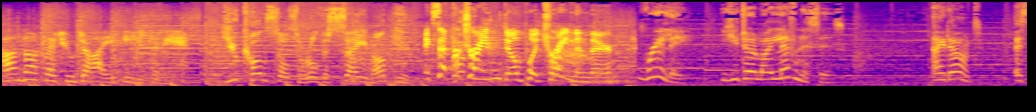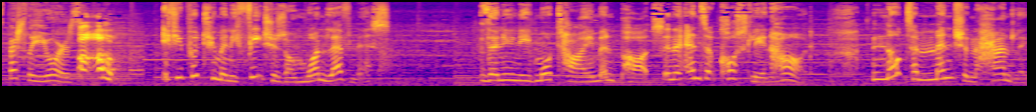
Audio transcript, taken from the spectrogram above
I'll not let you die easily. You Consuls are all the same, aren't you? Except for Triton. Don't put Triton in there. Really? You don't like Levnises? I don't. Especially yours. Oh, oh If you put too many features on one Levnis, then you need more time and parts, and it ends up costly and hard. Not to mention the handling.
